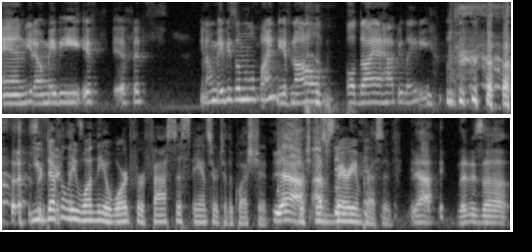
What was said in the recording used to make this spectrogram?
And you know, maybe if if it's you know, maybe someone will find me. If not, I'll I'll die a happy lady. You've definitely won the award for fastest answer to the question. Yeah, which is absolutely. very impressive. yeah, that is uh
